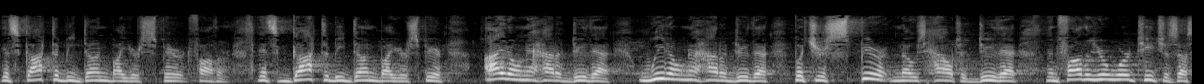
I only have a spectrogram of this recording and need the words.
It's got to be done by your Spirit, Father. It's got to be done by your Spirit. I don't know how to do that. We don't know how to do that, but your Spirit knows how to do that. And Father, your word teaches us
